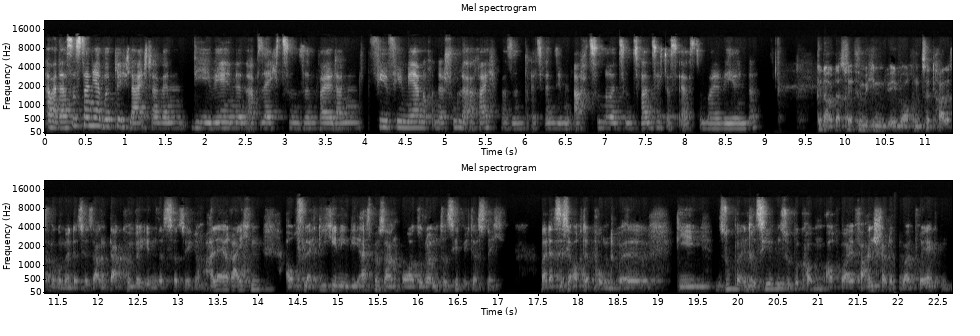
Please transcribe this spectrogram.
Aber das ist dann ja wirklich leichter, wenn die Wählenden ab 16 sind, weil dann viel, viel mehr noch in der Schule erreichbar sind, als wenn sie mit 18, 19, 20 das erste Mal wählen. Ne? Genau, das wäre für mich eben auch ein zentrales Argument, dass wir sagen, da können wir eben das tatsächlich noch alle erreichen. Auch vielleicht diejenigen, die erstmal sagen, oh, so interessiert mich das nicht. Weil das ist ja auch der Punkt, die super Interessierten zu bekommen, auch bei Veranstaltungen, bei Projekten.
